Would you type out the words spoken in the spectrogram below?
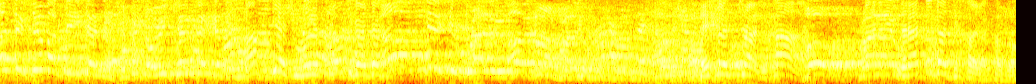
ასე შემაგდი ინტერნეტში, ბიჭო, ვიჩემ ხება. აქციაში მონაწილეობდი გადა. აქციაში ბრალი ვიყავ. ეხლა ბრალი ხარ? ხო, ბრალი. რატო დადიხარ აქ აბა?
